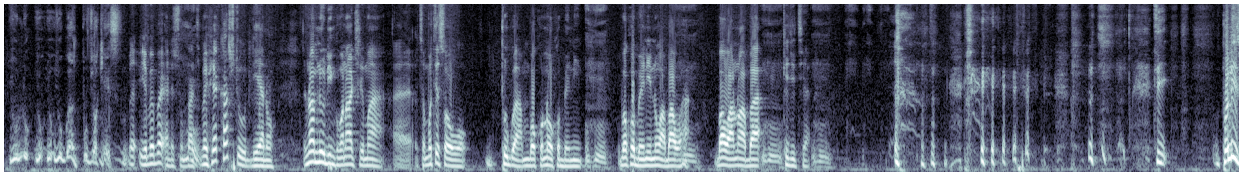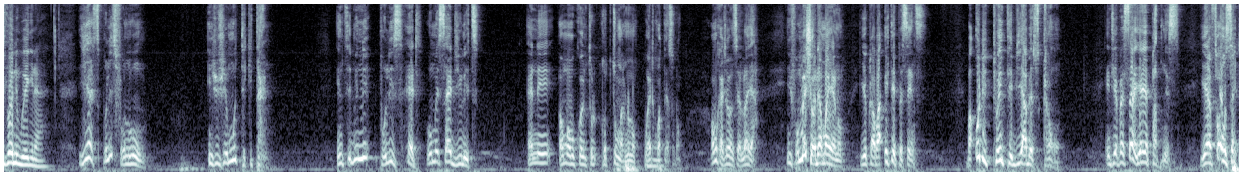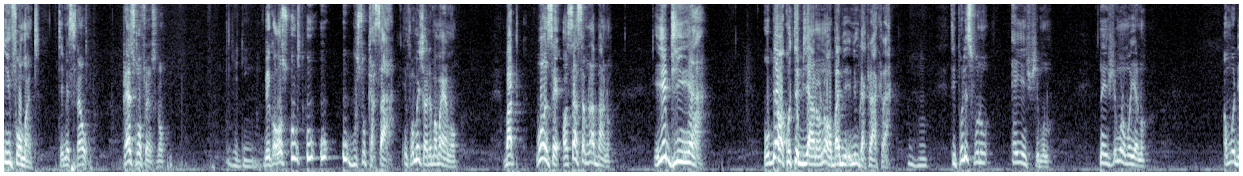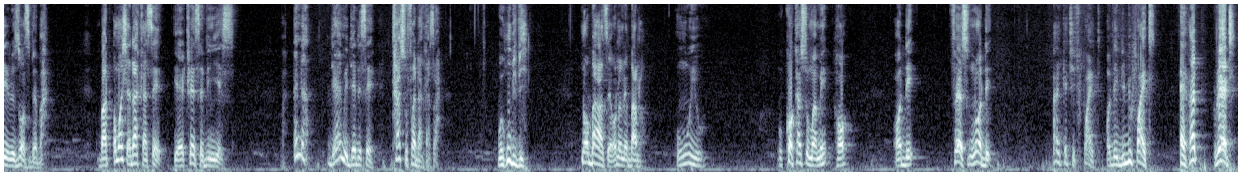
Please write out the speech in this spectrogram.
you you you go and prove your case. yɛ bɛ bɛ ɛni so but mɛ hwɛ castro deɛ no nnura mi ni o di nkɔmɔ n'akyerɛ kyerɛ mu a eh, sɛ mo te sɛ ɔwɔ togo a mbɔkɔ n'ɔkɔ benin mbɔkɔ benin n'o aba wa ba wa n'o aba kejitia. ti police fo ni wei nyinaa. yes police fo no wɔn nhwehwɛmu take time nti mi ni police head homicide unit ɛne wɔn a wɔn kɔ tutu ma no no headquarters no wɔn kakyɛ wɔn sɛ lawyer information ɔde ama yɛ no yɛ kura ba eighty percent ba o de twenty bi abɛ ka ho. nti yɛpɛ sɛ yɛyɛ partners yɛfa wo sɛ informant nti mesrɛ wo press conference no because wogu so kasa a information de mama yɛ no but wɔn sɛ ɔsɛ asɛm no aba no ɛyɛ din a obi a wakɔtɛ bia no na ɔba anim kakrakra mhm. nti polisifo no ɛyɛ nhwehwɛmu no na nhwehwɛmu no wɔyɛ no wɔde results bɛba but wɔn ahyɛ da ka sɛ yɛtwɛn seven years ɛna deɛ ɛmi dɛ ne sɛ taso fa dankasa wahu bibi na ɔbaa sɛ ɔno ne ba no ɔnwu yi o ɔkɔ kaso maame hɔ ɔde first na ɔde handkerchief white ɔde bibi white ɛha red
